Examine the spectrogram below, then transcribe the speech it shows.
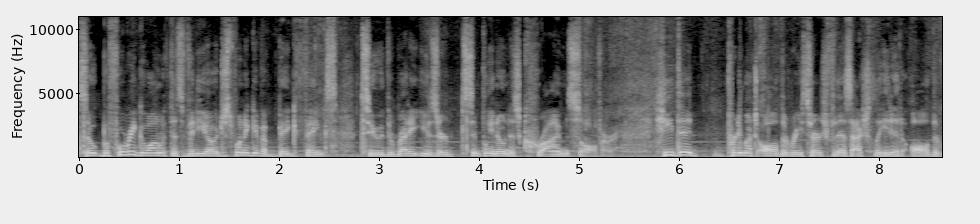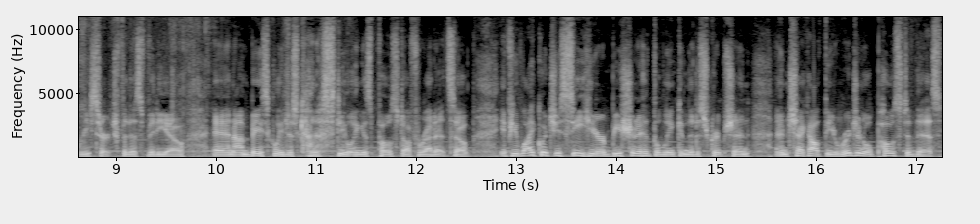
So before we go on with this video, I just want to give a big thanks to the Reddit user simply known as Crime Solver. He did pretty much all the research for this. Actually, he did all the research for this video, and I'm basically just kind of stealing his post off Reddit. So if you like what you see here, be sure to hit the link in the description and check out the original post of this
